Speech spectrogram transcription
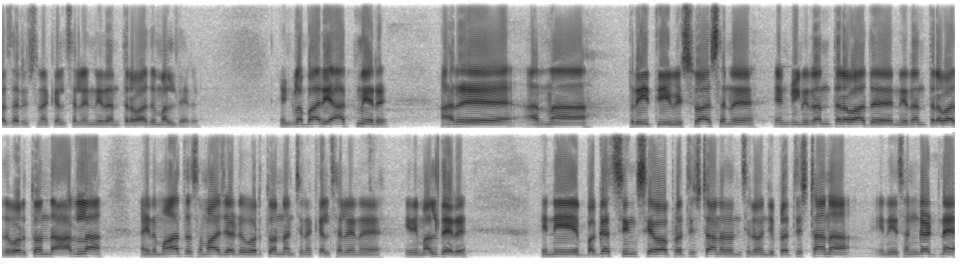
ಪಸರಿಸಿನ ಕೆಲಸಲೇ ನಿರಂತರವಾದ ಮಲ್ದೇರು. ಎಂಕ್ಲ ಬಾರಿ ಆತ್ಮೀಯರು, ಆರು ಅರ್ನ ಪ್ರೀತಿ, ವಿಶ್ವಾಸನ ಎಂಕ್ಲು ನಿರಂತರವಾದ ನಿರಂತರವಾದ ಹೊರತೊಂದು ಆರ್ಲ ಐನ ಮಾತ ಸಮಾಜಡ್ ಹೊರತೊಂದು ಅಂಚಿನ ಕೆಲಸಲೇನು ಇನಿ ಮಲ್ದೇರು. ಇನಿ ಭಗತ್ ಸಿಂಗ್ ಸೇವಾ ಪ್ರತಿಷ್ಠಾನದ ಅಂಚಿನ ಒಂಜಿ ಪ್ರತಿಷ್ಠಾನ, ಇನಿ ಸಂಘಟನೆ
